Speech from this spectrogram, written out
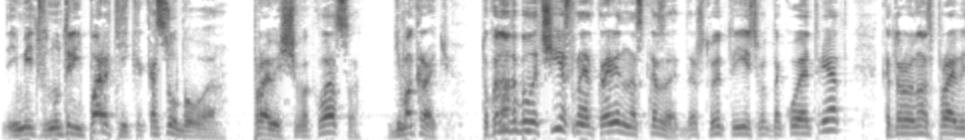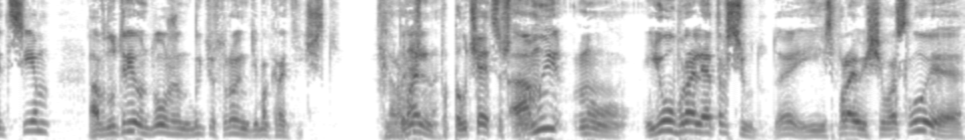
иметь внутри партии, как особого правящего класса, демократию. Только надо было честно и откровенно сказать, да, что это есть вот такой отряд, который у нас правит всем, а внутри он должен быть устроен демократически. Нормально? Получается, что... А мы, ну, ее убрали отовсюду, да, и из правящего слоя,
